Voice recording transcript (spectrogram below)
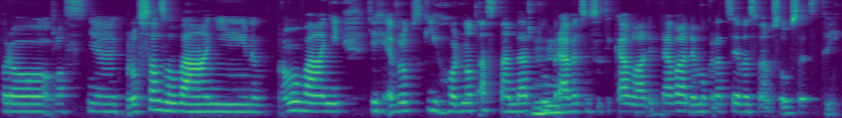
pro vlastně k prosazování nebo promování těch evropských hodnot a standardů, mm-hmm. právě co se týká vlády práva a demokracie ve svém sousedství.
